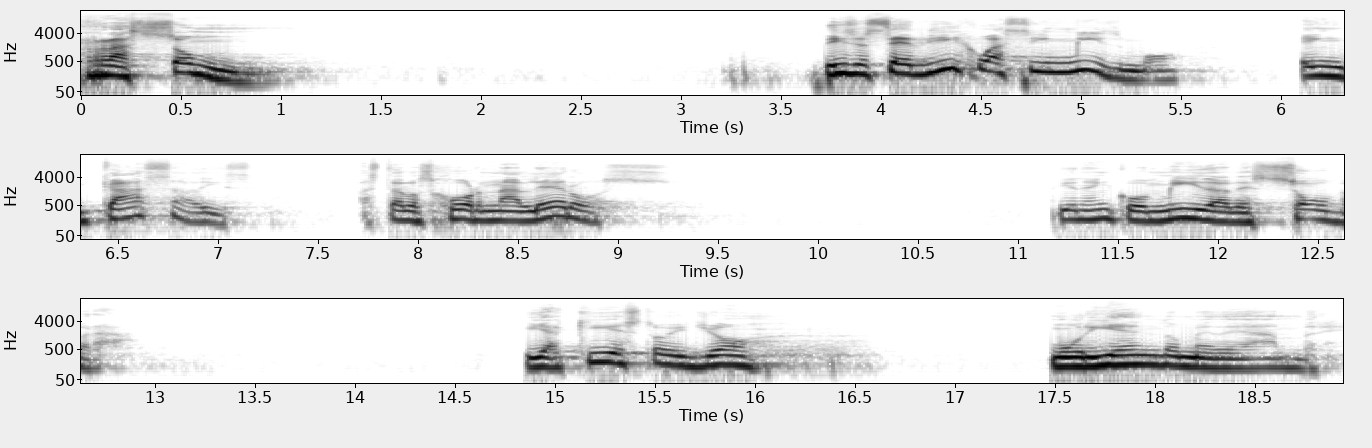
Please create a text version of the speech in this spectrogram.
razón. Dice, se dijo a sí mismo, en casa, dice, hasta los jornaleros tienen comida de sobra. Y aquí estoy yo muriéndome de hambre.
